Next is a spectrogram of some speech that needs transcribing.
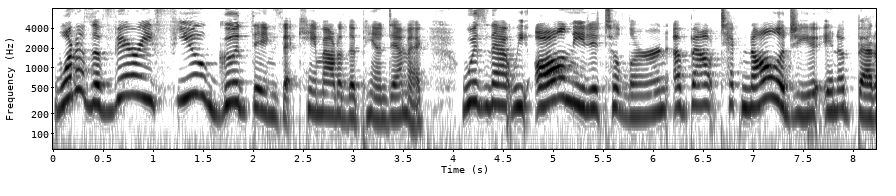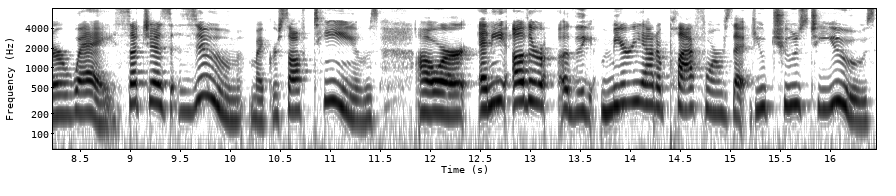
One of the very few good things that came out of the pandemic was that we all needed to learn about technology in a better way, such as Zoom, Microsoft Teams, or any other of the myriad of platforms that you choose to use.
